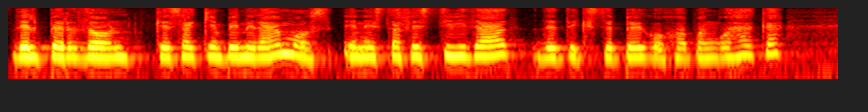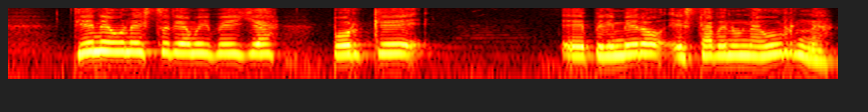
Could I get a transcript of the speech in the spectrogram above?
del Perdón, que es a quien veneramos en esta festividad de Textepec, Oaxaca, Oaxaca, tiene una historia muy bella porque eh, primero estaba en una urna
